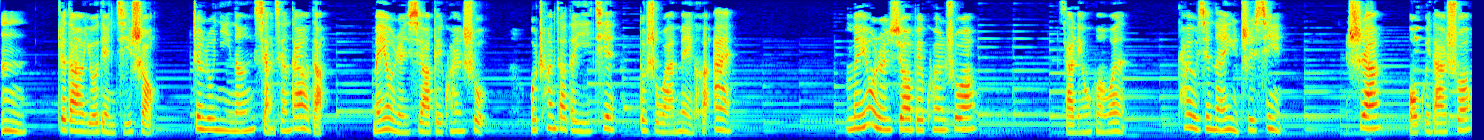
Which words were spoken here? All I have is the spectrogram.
嗯，这倒有点棘手。正如你能想象到的，没有人需要被宽恕。我创造的一切都是完美和爱。没有人需要被宽恕。小灵魂问，他有些难以置信。是啊，我回答说，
